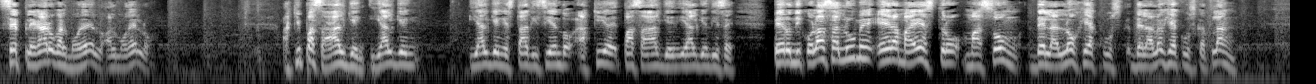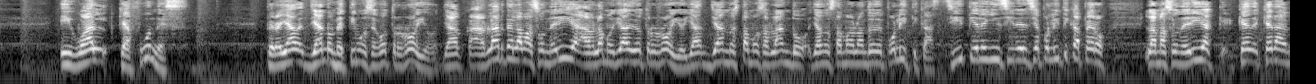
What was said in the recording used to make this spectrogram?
Se plegaron al modelo, al modelo. Aquí pasa alguien y alguien y alguien está diciendo, aquí pasa alguien y alguien dice, pero Nicolás Salume era maestro masón de la logia, de la logia Cuscatlán igual que a Funes. Pero ya, ya nos metimos en otro rollo. Ya hablar de la masonería, hablamos ya de otro rollo. Ya, ya no estamos hablando, ya no estamos hablando de políticas. Sí tienen incidencia política, pero la masonería queda, queda,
